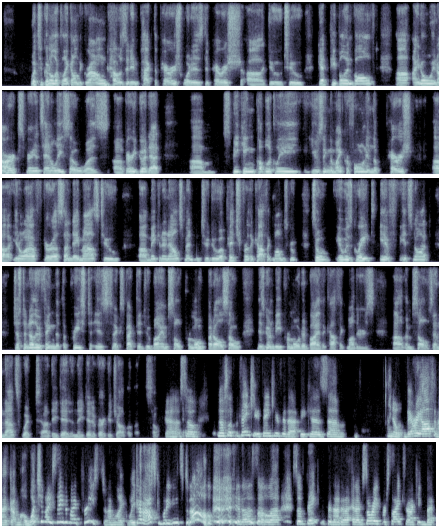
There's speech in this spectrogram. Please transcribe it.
what's it going to look like on the ground? How does it impact the parish? What does the parish uh, do to get people involved? Uh, I know in our experience, Annalisa was uh, very good at um, speaking publicly, using the microphone in the parish you know, after a Sunday Mass to uh, make an announcement and to do a pitch for the Catholic Moms Group. So it was great if it's not just another thing that the priest is expected to by himself promote, but also is going to be promoted by the Catholic mothers uh, themselves. And that's what uh, they did. And they did a very good job of it. So, yeah. yeah. So, no, so thank you. Thank you for that because um, you know, very often I've got, oh, what should I say to my priest? And I'm like, well, you got to ask him what he needs to know, you know. So, uh, so thank you for that. Uh, and I'm sorry for sidetracking, but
